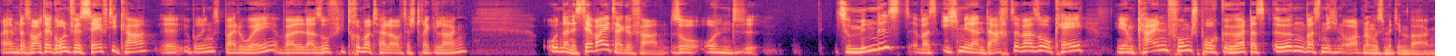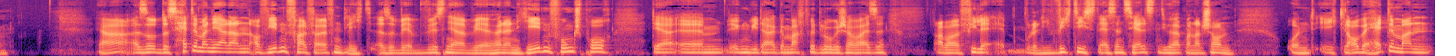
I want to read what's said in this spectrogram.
Ähm, das war auch der Grund für Safety Car, äh, übrigens, by the way, weil da so viele Trümmerteile auf der Strecke lagen. Und dann ist der weitergefahren. So, und äh, zumindest, was ich mir dann dachte, war so, okay, wir haben keinen Funkspruch gehört, dass irgendwas nicht in Ordnung ist mit dem Wagen. Ja, also das hätte man ja dann auf jeden Fall veröffentlicht. Also wir wissen ja, wir hören ja nicht jeden Funkspruch, der ähm, irgendwie da gemacht wird, logischerweise. Aber viele äh, oder die wichtigsten, essentiellsten, die hört man dann schon. Und ich glaube, hätte man,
